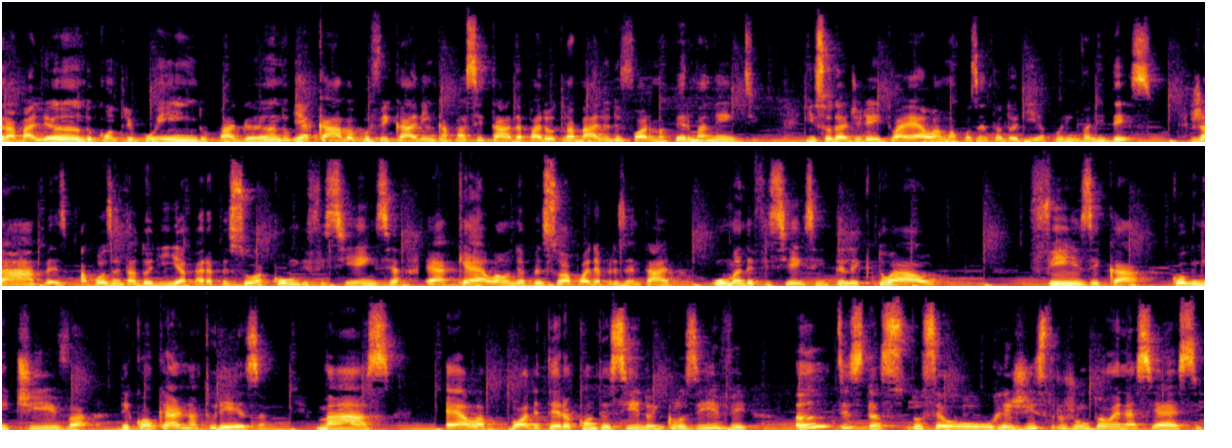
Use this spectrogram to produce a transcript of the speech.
trabalhando, contribuindo, pagando e acaba por ficar incapacitada para o trabalho de forma permanente. Isso dá direito a ela a uma aposentadoria por invalidez. Já a aposentadoria para a pessoa com deficiência é aquela onde a pessoa pode apresentar uma deficiência intelectual, física, cognitiva, de qualquer natureza, mas ela pode ter acontecido inclusive antes do seu registro junto ao INSS,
